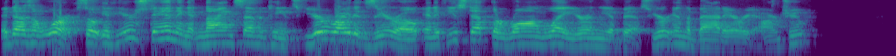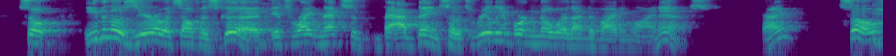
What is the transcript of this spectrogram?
It doesn't work. So if you're standing at 9 17ths, you're right at zero. And if you step the wrong way, you're in the abyss. You're in the bad area, aren't you? So even though zero itself is good, it's right next to bad things. So it's really important to know where that dividing line is, right? So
